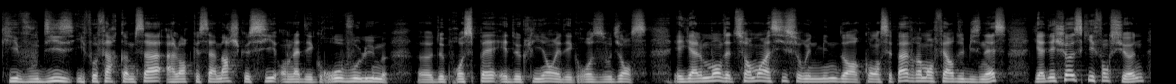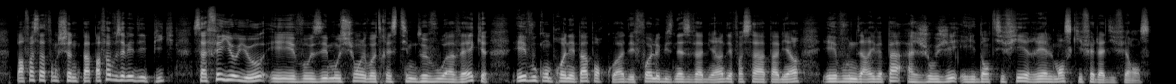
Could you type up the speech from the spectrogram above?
qui vous disent il faut faire comme ça, alors que ça marche que si on a des gros volumes euh, de prospects et de clients et des grosses audiences. Également, vous êtes sûrement assis sur une mine d'or. Quand on ne sait pas vraiment faire du business, il y a des choses qui fonctionnent, parfois ça fonctionne pas, parfois vous avez des pics, ça fait yo-yo et vos émotions et votre estime de vous avec, et vous comprenez pas pourquoi. Des fois le business va bien, des fois ça va pas bien, et vous n'arrivez pas à jauger et identifier réellement ce qui fait la différence.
